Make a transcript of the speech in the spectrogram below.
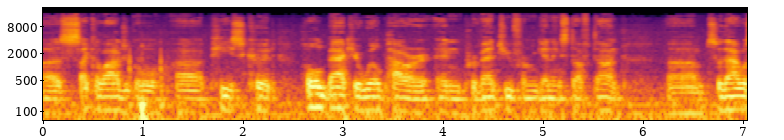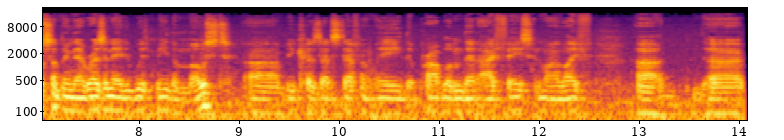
uh, psychological uh, piece could hold back your willpower and prevent you from getting stuff done. Um, so that was something that resonated with me the most uh, because that's definitely the problem that I face in my life uh,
